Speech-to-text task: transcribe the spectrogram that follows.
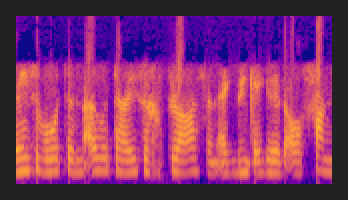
mense word in ouer huise geplaas en ek dink ek het dit al van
